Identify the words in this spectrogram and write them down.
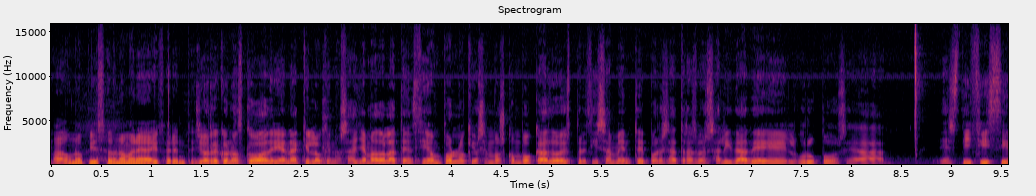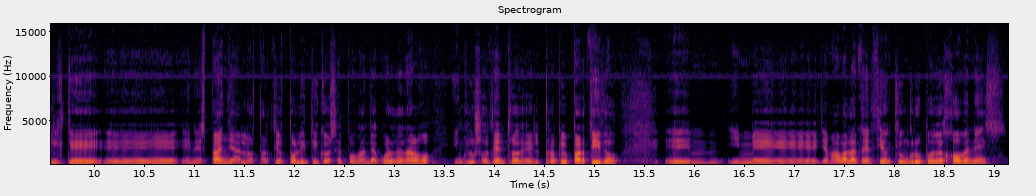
cada uno piensa de una manera diferente. Yo reconozco, Adriana, que lo que nos ha llamado la atención por lo que os hemos convocado es precisamente por esa transversalidad del grupo. O sea, es difícil que eh, en España los partidos políticos se pongan de acuerdo en algo, incluso dentro del propio partido. eh, y me llamaba la atención que un grupo de jóvenes,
